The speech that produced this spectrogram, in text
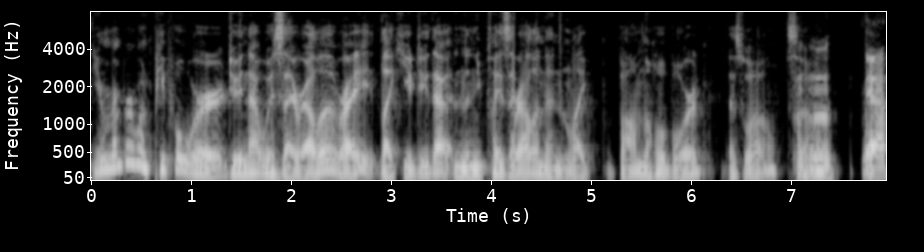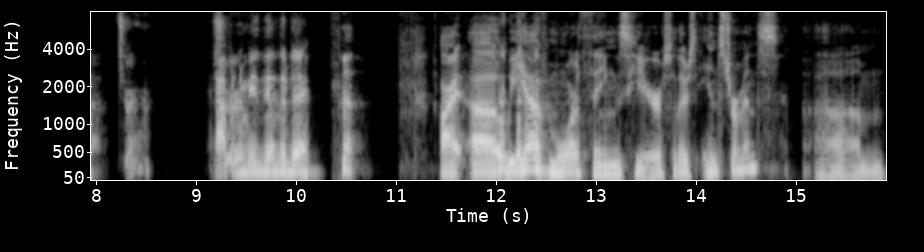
You remember when people were doing that with Xyrella, right? Like you do that and then you play Xyrella and then like bomb the whole board as well. So Mhm. Yeah, sure, happened Sure. to me the other day. all right, uh, we have more things here. So there's instruments. Um,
